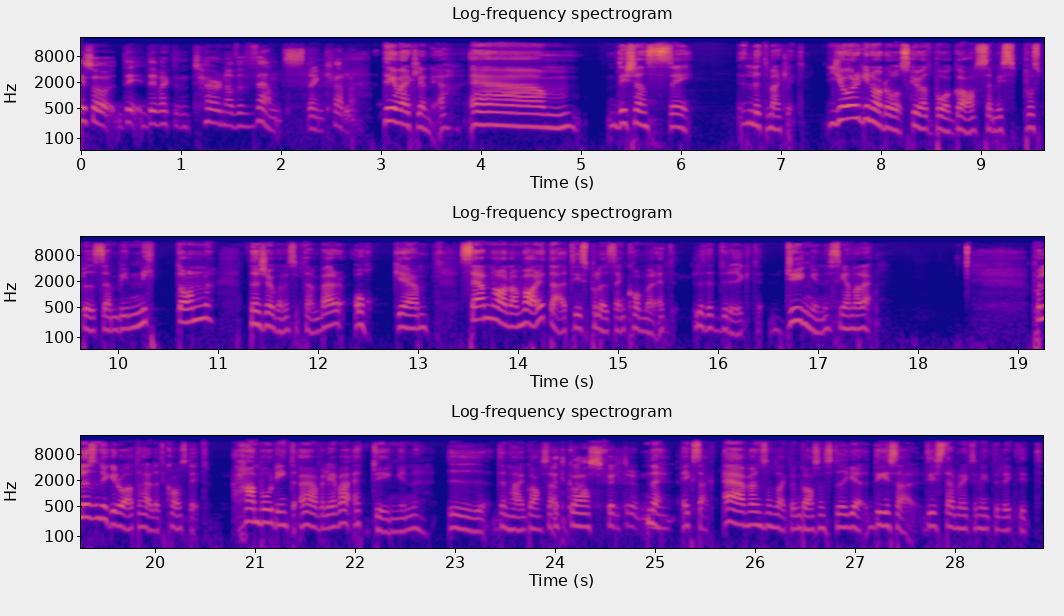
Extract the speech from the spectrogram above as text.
är så, det, det är verkligen en turn of events den kvällen. Det är verkligen det. Ehm, det känns eh, lite märkligt. Jörgen har då skruvat på gasen vid- på spisen vid 19 den 20 september och eh, sen har de varit där tills polisen kommer ett lite drygt dygn senare. Polisen tycker då att det här är lite konstigt. Han borde inte överleva ett dygn i den här gasen. Ett gasfyllt rum. Nej, exakt. Även som sagt om gasen stiger. Det, är så här, det stämmer liksom inte riktigt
